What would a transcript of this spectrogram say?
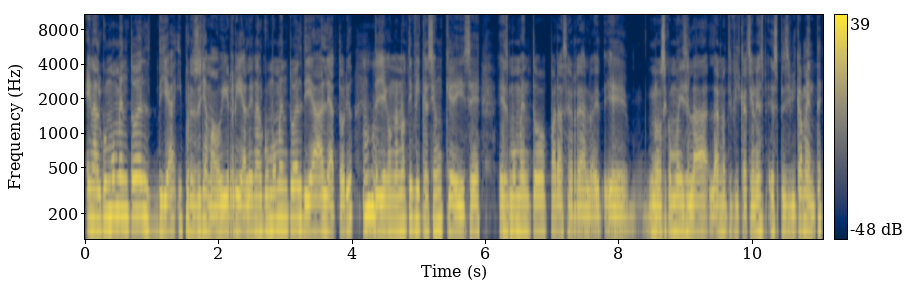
en algún momento del día, y por eso se llama Virreal, en algún momento del día aleatorio, te llega una notificación que dice es momento para hacer real. Eh, eh, no sé cómo dice la, la notificación es- específicamente.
